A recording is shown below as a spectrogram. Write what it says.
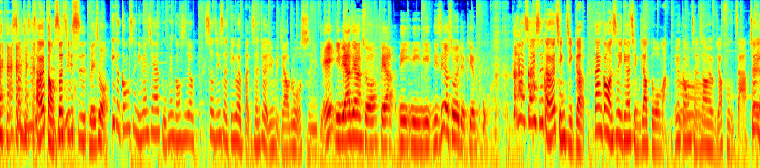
设计师才会懂设计师。没错，一个公司里面，现在普遍公司就设计师的地位本身就已经比较弱势一点，哎、你不要这样说，不要，你你你你这个说有点偏颇。因为设计师可能会请几个，但工程师一定会请比较多嘛，因为工程上面比较复杂，所以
